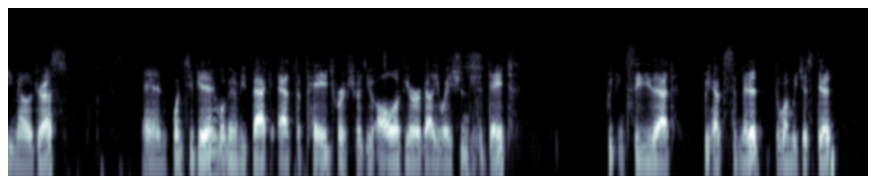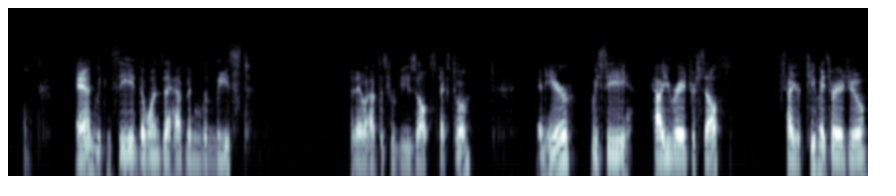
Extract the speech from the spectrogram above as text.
email address. And once you get in, we're going to be back at the page where it shows you all of your evaluations to date. We can see that we have submitted the one we just did. And we can see the ones that have been released and they will have this review results next to them. And here we see how you rated yourself, how your teammates rated you,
